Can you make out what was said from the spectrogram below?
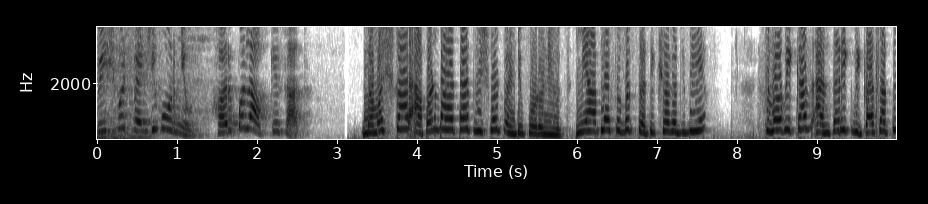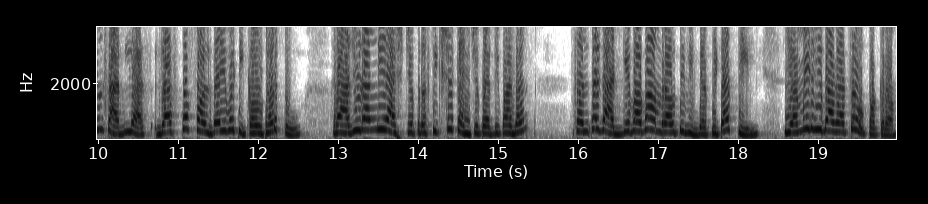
विश्व 24 न्यूज हरपल आपके साथ. नमस्कार आपण पाहतात विश्व ट्वेंटी फोर न्यूज. मी आपल्यासोबत प्रतीक्षा गजबीये स्वविकास आंतरिक विकासातून साधल्यास जास्त फलदायी व टिकाऊ ठरतो. राजू डांगे राष्ट्रीय प्रशिक्षक यांचे प्रतिपादन. संत गाडगेबाबा अमरावती विद्यापीठातील यमिड विभागाचा उपक्रम.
